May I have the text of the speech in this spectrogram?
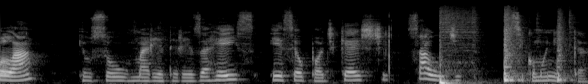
Olá, eu sou Maria Tereza Reis, esse é o podcast Saúde se Comunica.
